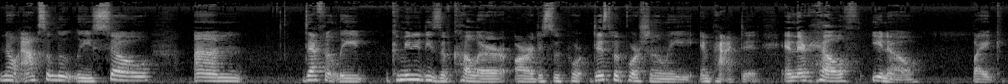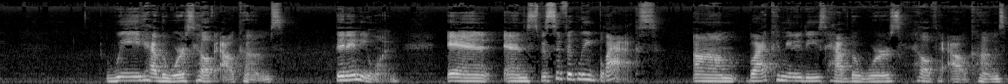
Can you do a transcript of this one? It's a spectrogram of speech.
No, absolutely. So, um, definitely, communities of color are dispropor- disproportionately impacted, and their health, you know, like we have the worst health outcomes than anyone, and and specifically blacks. Um, black communities have the worst health outcomes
